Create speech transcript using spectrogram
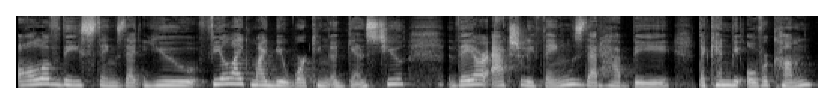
all of these things that you feel like might be working against you, they are actually things that have be that can be overcome.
